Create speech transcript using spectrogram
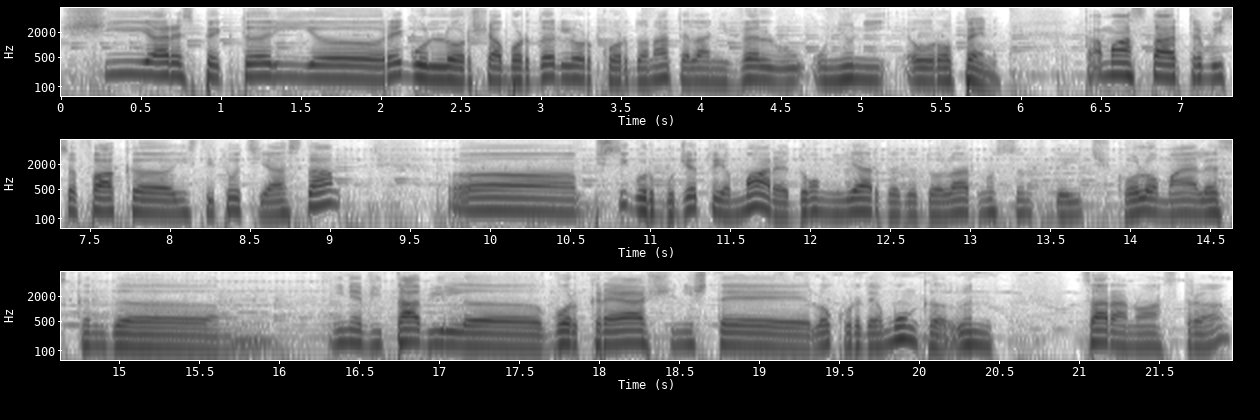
și a respectării uh, regulilor și abordărilor coordonate la nivelul Uniunii Europene. Cam asta ar trebui să facă instituția asta Uh, sigur, bugetul e mare, 2 miliarde de dolari nu sunt de aici colo, mai ales când uh, inevitabil uh, vor crea și niște locuri de muncă în țara noastră.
